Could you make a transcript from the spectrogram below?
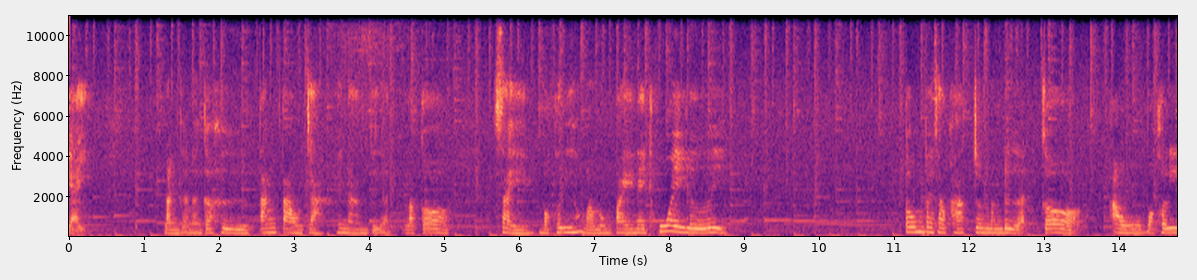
หญ่ ๆ หลังจากนั้นก็คือตั้งเตาจ้ะให้น้ำเดือดแล้วก็ ใส่บรอกโคลีของเราลงไปในถ้วยเลย ต้มไปสักพักจนมันเดือดก็เอาบรอกโคลี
